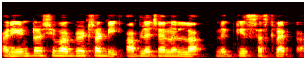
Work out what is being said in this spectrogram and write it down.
आणि इंटर्नशिप अपडेटसाठी आपल्या चॅनलला नक्कीच सबस्क्राईब करा.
